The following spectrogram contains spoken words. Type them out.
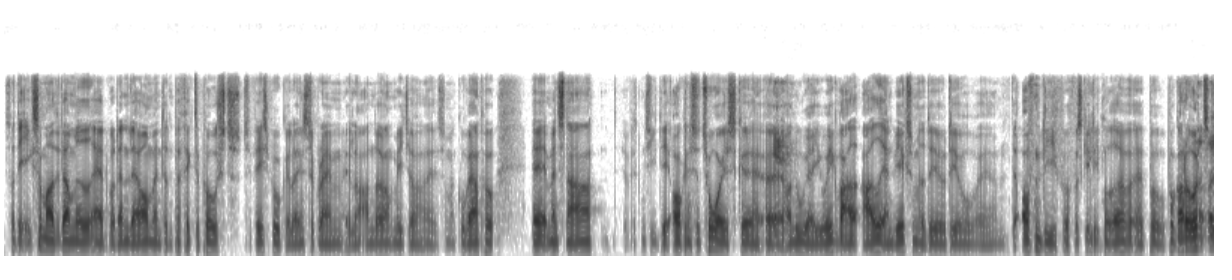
Så det er ikke så meget det der med, at hvordan laver man den perfekte post til Facebook eller Instagram eller andre medier, øh, som man kunne være på, øh, men snarere hvad skal man sige, det organisatoriske, øh, yeah. og nu er I jo ikke ejet, ejet af en virksomhed, det er jo det, er jo, øh, det offentlige på forskellige måder, øh, på, på godt og ondt. Og,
